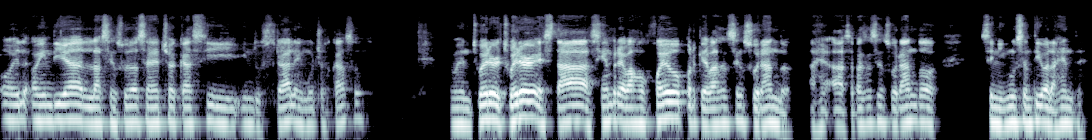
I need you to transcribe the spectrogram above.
Hoy, hoy en día la censura se ha hecho casi industrial en muchos casos. En Twitter, Twitter está siempre bajo fuego porque vas censurando, a- a- se pasa censurando sin ningún sentido a la gente.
